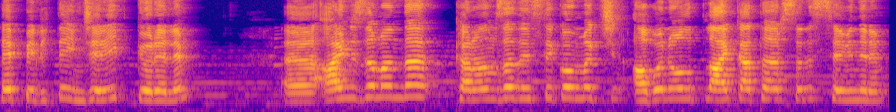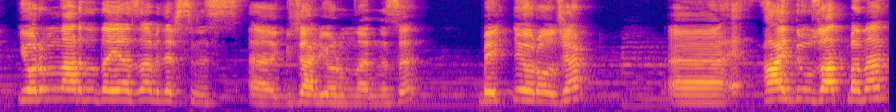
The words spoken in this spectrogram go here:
Hep birlikte inceleyip görelim. Ee, aynı zamanda kanalımıza destek olmak için abone olup like atarsanız sevinirim. Yorumlarda da yazabilirsiniz e, güzel yorumlarınızı. Bekliyor olacağım. Ee, haydi uzatmadan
